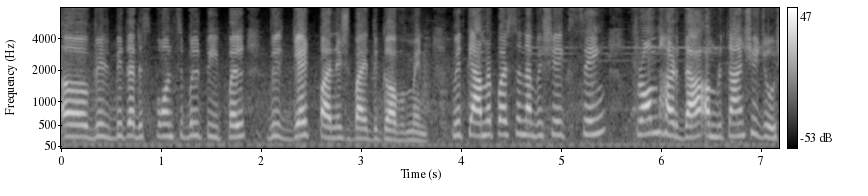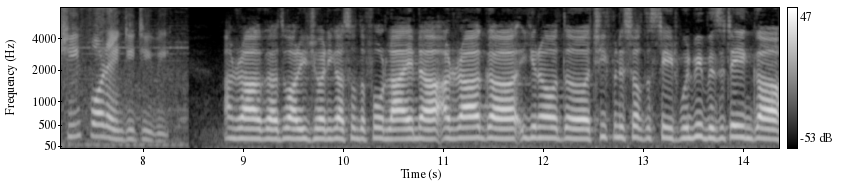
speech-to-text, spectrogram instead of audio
uh, will be the responsible people will get punished by the government. With camera person Abhishek Singh from Harda Amritanshi Joshi for NDTV Anurag uh, Dwary joining us on the phone line. Uh, Anurag, uh, you know, the Chief Minister of the state will be visiting uh,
